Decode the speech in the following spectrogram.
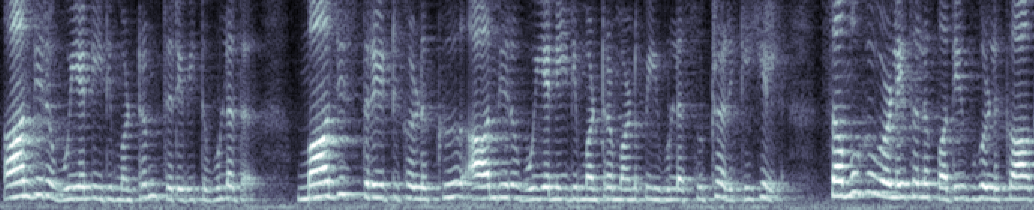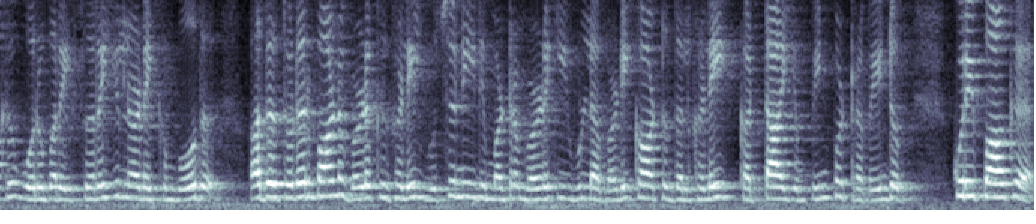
ஆந்திர உயர்நீதிமன்றம் தெரிவித்துள்ளது. மாஜிஸ்திரேட்டுகளுக்கு ஆந்திர உயர்நீதிமன்றம் அனுப்பியுள்ள சுற்றறிக்கையில் சமூக வலைதள பதிவுகளுக்காக ஒருவரை சிறையில் அடைக்கும் போது அது தொடர்பான வழக்குகளில் உச்சநீதிமன்றம் வழங்கியுள்ள வழிகாட்டுதல்களை கட்டாயம் பின்பற்ற வேண்டும். குறிப்பாக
